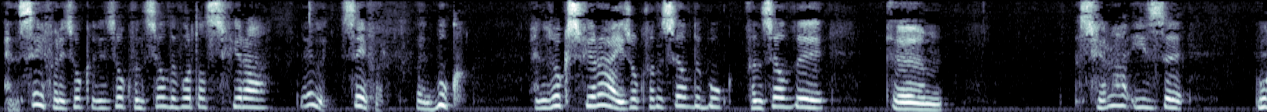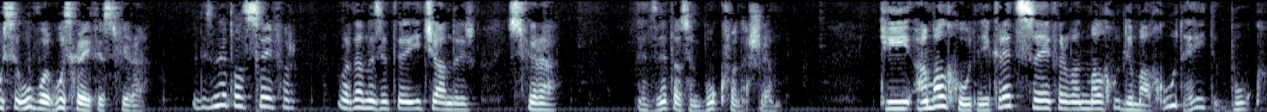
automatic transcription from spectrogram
En sefer is ook, is ook van hetzelfde woord als sfera, sefer, een boek. En is ook sfera, is ook van hetzelfde boek, van hetzelfde, um, sfera is, uh, hoe, hoe, hoe sfera? Het is net als sefer, maar dan is het uh, iets anders. sfera. Het is net als een boek van Hashem. Ki amalchut nikret sefer, want malchut, de malchut heet boek.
